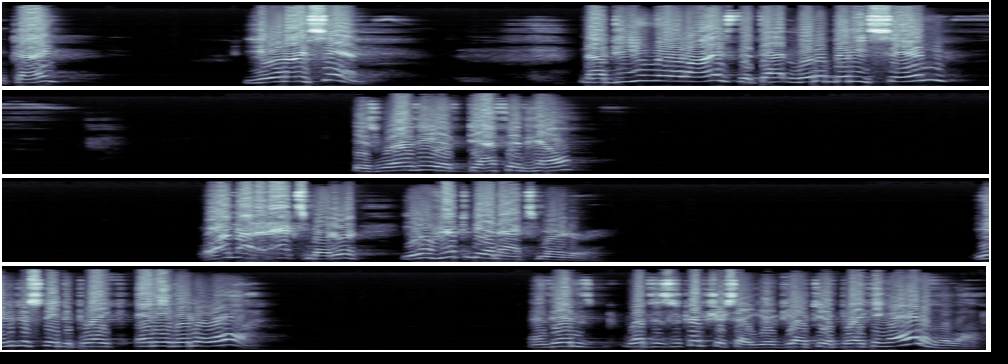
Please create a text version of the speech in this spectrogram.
Okay? You and I sin. Now, do you realize that that little bitty sin is worthy of death in hell? Well, I'm not an axe murderer. You don't have to be an axe murderer. You just need to break any little law. And then what does the scripture say? You're guilty of breaking all of the law.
